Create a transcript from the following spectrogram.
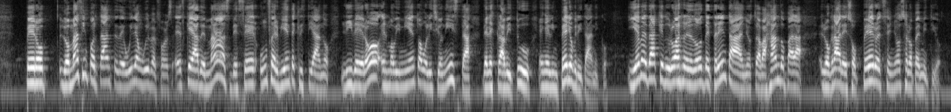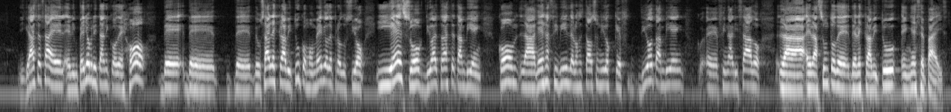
pero lo más importante de William Wilberforce es que además de ser un ferviente cristiano, lideró el movimiento abolicionista de la esclavitud en el Imperio Británico. Y es verdad que duró alrededor de 30 años trabajando para lograr eso, pero el Señor se lo permitió. Y gracias a él, el Imperio Británico dejó de, de, usar la esclavitud como medio de producción y eso dio al traste también con la guerra civil de los Estados Unidos que dio también eh, finalizado el asunto de, de la esclavitud en ese país.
